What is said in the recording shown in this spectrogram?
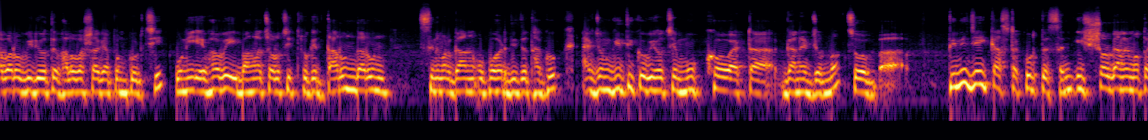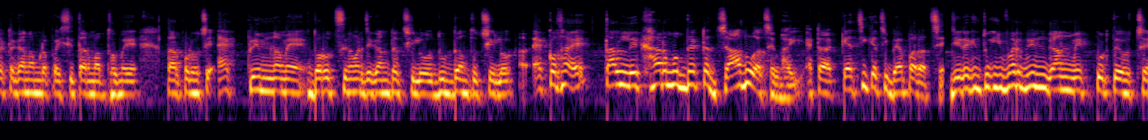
আবারও ভিডিওতে ভালোবাসা জ্ঞাপন করছি। উনি এভাবেই বাংলা চলচ্চিত্রকে দারুণ দারুণ সিনেমার গান উপহার দিতে থাকুক। একজন গীতি কবি হচ্ছে মুখ্য একটা গানের জন্য। সো তিনি যেই কাজটা করতেছেন, ঈশ্বর গানের মতো একটা গান আমরা পাইছি তার মাধ্যমে। তারপর হচ্ছে এক প্রেম নামে দরদ সিনেমার যে গানটা ছিল, দুর্দান্ত ছিল। এক কথায়, তার লেখার মধ্যে একটা জাদু আছে ভাই, একটা ক্যাচি ক্যাচি ব্যাপার আছে, যেটা কিন্তু ইভারগ্রিন গান মেক করতে হচ্ছে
